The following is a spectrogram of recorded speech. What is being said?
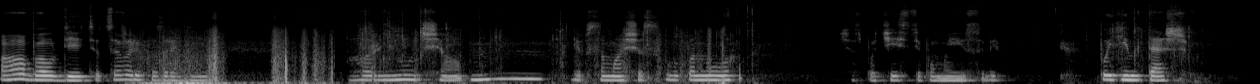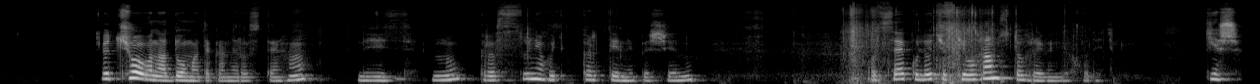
Обалдеть, оце Варюка зрадіє. Гарнюча. М, Я б сама зараз лупанула. Зараз почистю, помию собі. Поїм теж. От чого вона вдома така не росте, га? Дивіться. Ну, красуня, хоч картини пиши. Ну. Оце кульочок кілограм 100 гривень виходить. Кеш,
